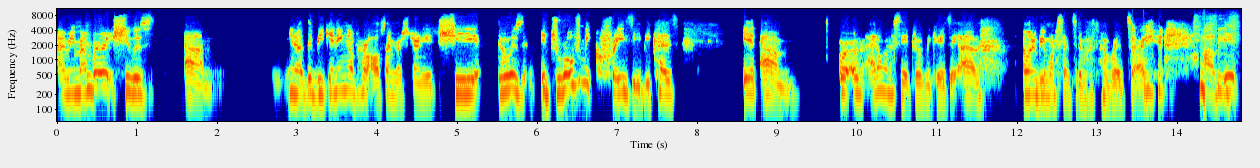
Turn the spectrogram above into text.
I remember she was, um, you know, the beginning of her Alzheimer's journey, she there was it drove me crazy because it um or, or I don't want to say it drove me crazy. Um, I want to be more sensitive with my words. Sorry. um, it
